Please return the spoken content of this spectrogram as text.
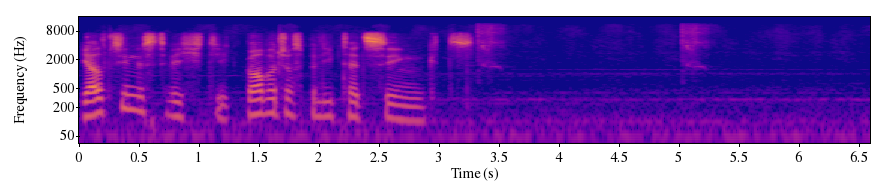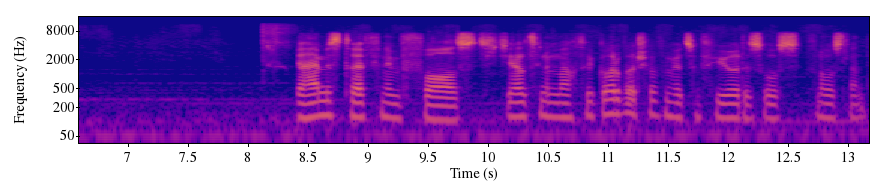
Jelzin ist wichtig. Gorbatschows Beliebtheit sinkt. Geheimes Treffen im Forst. Jelzin machte Gorbatschow wird zum Führer des Russ von Russland.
